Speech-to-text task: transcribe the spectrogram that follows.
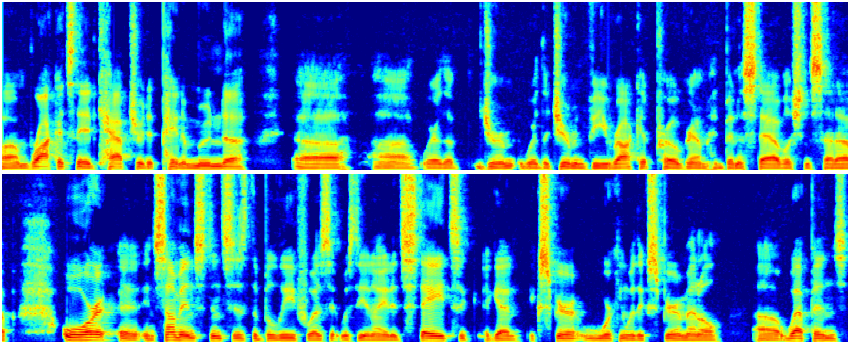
um, rockets they had captured at Peenemünde. Uh, uh, where the Germ- where the German V rocket program had been established and set up, or uh, in some instances the belief was it was the United States again exper- working with experimental uh, weapons,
